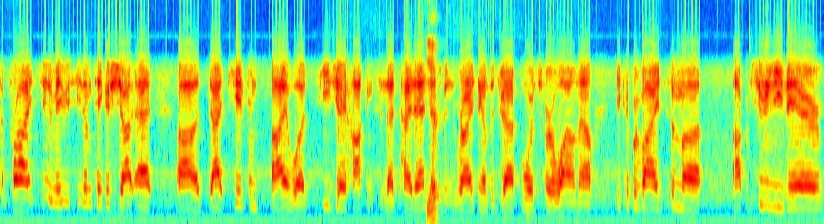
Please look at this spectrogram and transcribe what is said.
surprised too to maybe see them take a shot at uh, that kid from Iowa, T.J. Hockenson, that tight end yep. that's been rising up the draft boards for a while now. He could provide some uh, opportunity there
